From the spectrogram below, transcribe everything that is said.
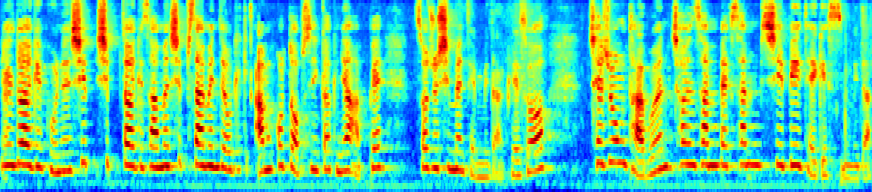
1 더하기 9는 10, 10 더하기 3은 13인데 여기 아무것도 없으니까 그냥 앞에 써주시면 됩니다. 그래서 최종 답은 1330이 되겠습니다.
